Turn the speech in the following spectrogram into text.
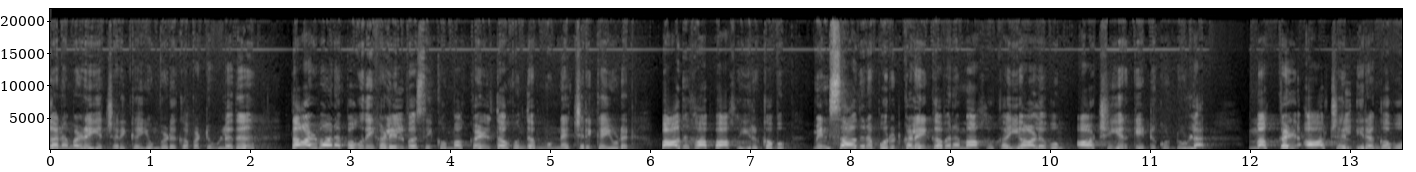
கனமழை எச்சரிக்கையும் விடுக்கப்பட்டுள்ளது. தாழ்வான பகுதிகளில் வசிக்கும் மக்கள் தகுந்த முன்னெச்சரிக்கையுடன் பாதுகாப்பாக இருக்கவும் மின்சாதன பொருட்களை கவனமாக கையாளவும் ஆட்சியர் கேட்டுக்கொண்டுள்ளார். மக்கள் ஆற்றில் இறங்கவோ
